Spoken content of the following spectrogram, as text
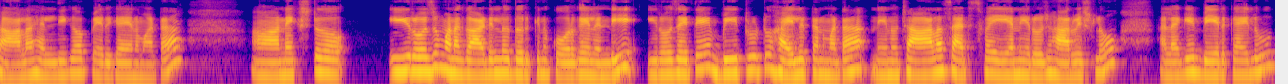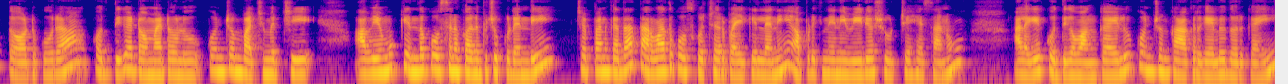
చాలా హెల్దీగా పెరిగాయి అనమాట నెక్స్ట్ ఈరోజు మన గార్డెన్లో దొరికిన కూరగాయలండి. ఈరోజు అయితే బీట్రూట్ హైలైట్ అనమాట నేను చాలా సాటిస్ఫై అయ్యాను ఈరోజు హార్వెస్ట్లో. అలాగే బీరకాయలు తోటకూర కొద్దిగా టొమాటోలు కొంచెం పచ్చిమిర్చి అవేమో కింద కోసిన కనుపు చుక్కుడండి. చెప్పాను కదా తర్వాత కోసుకొచ్చారు పైకి వెళ్ళని అప్పటికి నేను ఈ వీడియో షూట్ చేసేసాను. అలాగే కొద్దిగా వంకాయలు కొంచెం కాకరకాయలు దొరికాయి.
